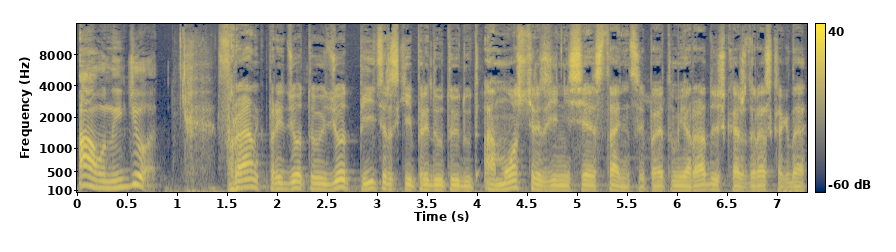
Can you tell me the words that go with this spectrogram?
А он идет. Франк придет и уйдет, питерские придут и уйдут, а мост через Енисей останется. И поэтому я радуюсь каждый раз, когда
